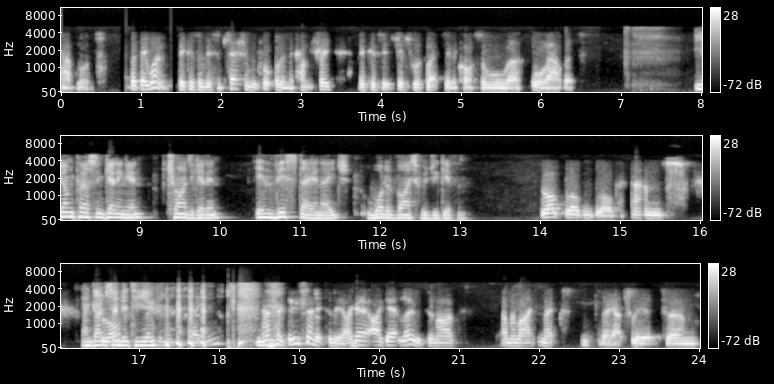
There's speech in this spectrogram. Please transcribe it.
tabloids. But they won't because of this obsession with football in the country, because it's just reflected across all uh, all outlets. Young person getting in, trying to get in, in this day and age, what advice would you give them? Blog, blog, and blog, and and don't blog, send it to you. no, no, do send it to me. I get I get loads, and I've I mean like next day actually at um,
